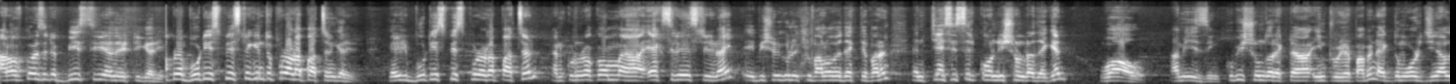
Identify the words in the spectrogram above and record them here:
আর অফকোর্স এটা বিশ সিরিয়ালের একটি গাড়ি। আপনার বুটি স্পেসটা কিন্তু পুরোটা পাচ্ছেন গাড়ির। গাড়ির বুট স্পেস পুরোটা পাচ্ছেন অ্যান্ড কোনো রকম অ্যাক্সিডেন্ট হিস্ট্রি নাই। এই বিষয়গুলো একটু ভালোভাবে দেখতে পারেন অ্যান্ড চেসিসের কন্ডিশনটা দেখেন। ওয়াও আমেজিং খুবই সুন্দর একটা ইন্টেরিয়র পাবেন। একদম অরিজিনাল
